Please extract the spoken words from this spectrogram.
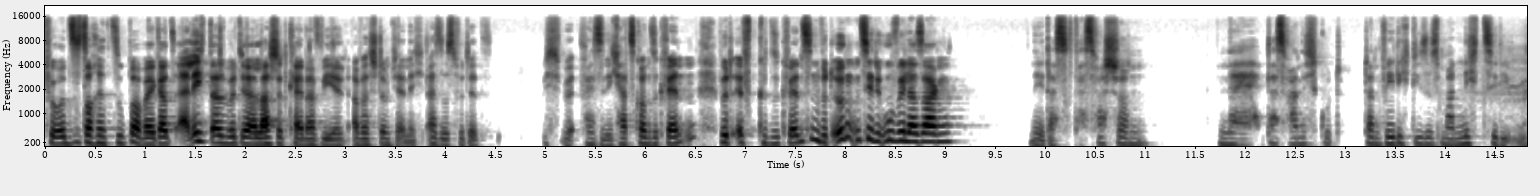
für uns ist doch jetzt super, weil ganz ehrlich, dann wird ja Laschet keiner wählen. Aber es stimmt ja nicht. Also es wird jetzt, ich weiß nicht, hat es Konsequenzen? Wird es Konsequenzen? Wird irgendein CDU-Wähler sagen, nee, das, das war schon, nee, das war nicht gut. Dann wähle ich dieses Mal nicht CDU.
